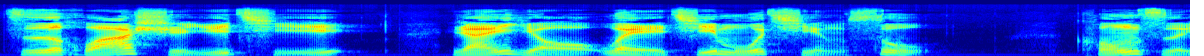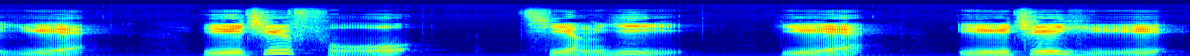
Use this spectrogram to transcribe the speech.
子华始于齐。然有为其母请诉，孔子曰：“与之辅。”请义曰：“与之与。”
